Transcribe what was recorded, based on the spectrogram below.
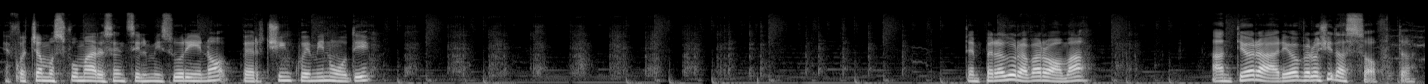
E facciamo sfumare senza il misurino per 5 minuti. Temperatura varoma antiorario velocità soft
